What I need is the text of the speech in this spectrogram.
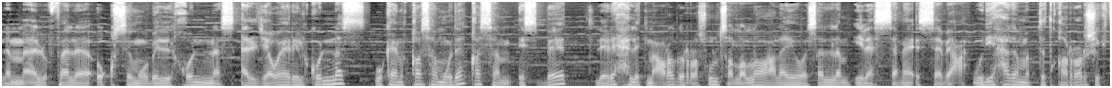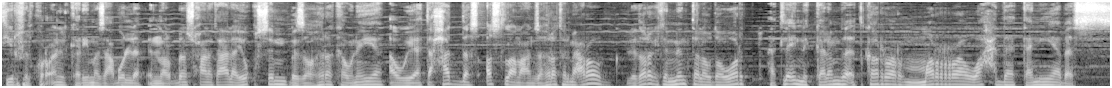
لما قالوا فلا أقسم بالخنس الجوار الكنس وكان قسمه ده قسم إثبات لرحلة معراج الرسول صلى الله عليه وسلم إلى السماء السابعة. ودي حاجة ما بتتكررش كتير في القرآن الكريم زعبولة إن ربنا سبحانه وتعالى يقسم بظاهرة كونية أو يتحدث أصلا عن ظاهرة المعراج لدرجة إن أنت لو دورت هتلاقي إن الكلام ده اتكرر مرة واحدة تانية بس.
